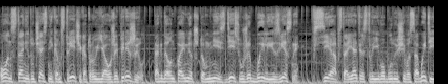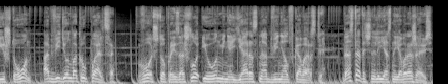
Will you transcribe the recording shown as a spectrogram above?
он станет участником встречи, которую я уже пережил, тогда он поймет, что мне здесь уже были известны все обстоятельства его будущего события и что он обведен вокруг пальца. Вот что произошло, и он меня яростно обвинял в коварстве. Достаточно ли ясно я выражаюсь?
